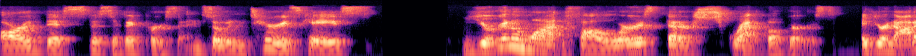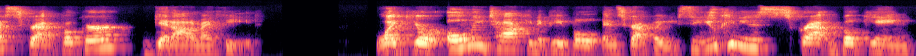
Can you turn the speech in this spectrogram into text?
are this specific person. So in Terry's case, you're going to want followers that are scrapbookers. If you're not a scrapbooker, get out of my feed. Like you're only talking to people in scrapbooking. So you can use scrapbooking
